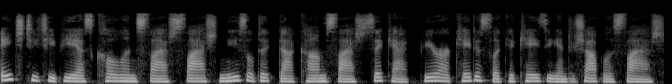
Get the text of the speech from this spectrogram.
Https colon slash slash nezeldick.com slash sikak beer kakazi and slash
